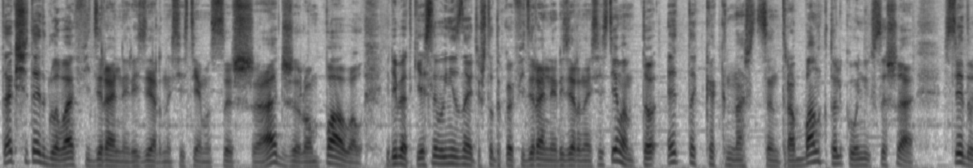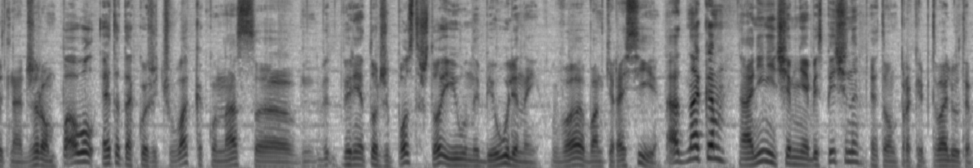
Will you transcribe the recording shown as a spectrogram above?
Так считает глава Федеральной резервной системы США Джером Пауэлл. ребятки, если вы не знаете, что такое Федеральная резервная система, то это как наш Центробанк, только у них в США. Следовательно, Джером Пауэлл это такой же чувак, как у нас, э, вернее, тот же пост, что и у Набиулиной в Банке России. Однако, они ничем не обеспечены, это он про криптовалюты,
